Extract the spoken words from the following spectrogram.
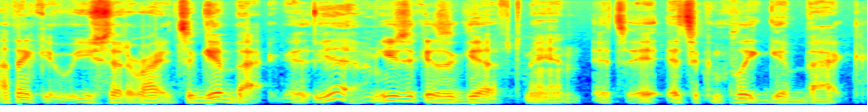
I think it, you said it right. It's a give back. It- Yeah. music is a gift, man. It's it, it's a complete give back.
